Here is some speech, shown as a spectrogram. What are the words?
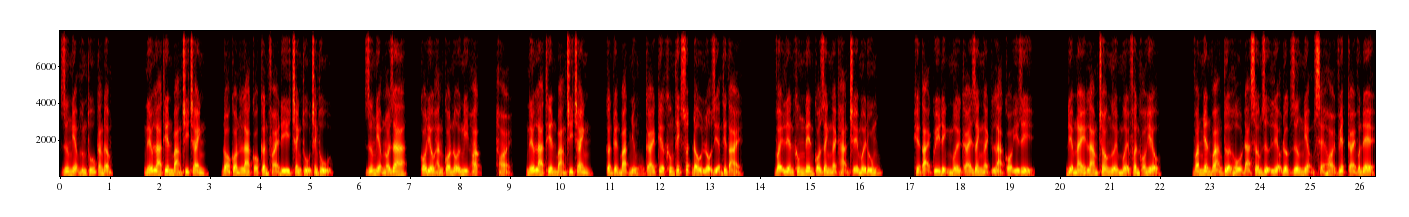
Dương Niệm hứng thú càng đậm. Nếu là thiên bảng chi tranh, đó còn là có cần phải đi tranh thủ tranh thủ. Dương Niệm nói ra, có điều hắn có nỗi nghi hoặc, hỏi, nếu là thiên bảng chi tranh, cần tuyển bạt những cái kia không thích xuất đầu lộ diện thiên tài. Vậy liền không nên có danh ngạch hạn chế mới đúng. Hiện tại quy định 10 cái danh ngạch là có ý gì? Điểm này làm cho người mười phần khó hiểu. Văn nhân vãng tựa hồ đã sớm dự liệu được Dương Niệm sẽ hỏi viết cái vấn đề.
